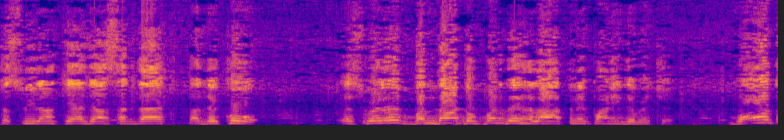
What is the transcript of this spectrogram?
ਤਸਵੀਰਾਂ ਕਿਹਾ ਜਾ ਸਕਦਾ ਹੈ। ਤਾਂ ਦੇਖੋ ਇਸ ਵੇਲੇ ਬੰਦਾ ਡੁੱਬਣ ਦੇ ਹਾਲਾਤ ਨੇ ਪਾਣੀ ਦੇ ਵਿੱਚ। ਬਹੁਤ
